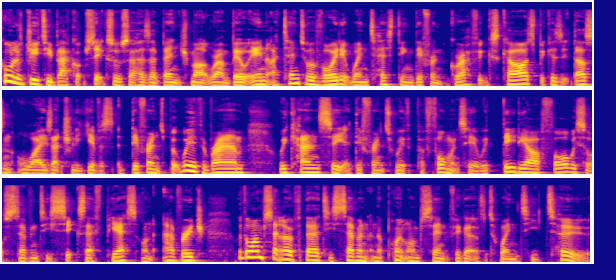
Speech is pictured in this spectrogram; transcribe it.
Call of Duty Black Ops 6 also has a benchmark run built in. I tend to avoid it when testing different graphics cards because it doesn't always actually give us a difference, but with RAM we can see a difference with performance here. With DDR4 we saw 76 FPS on average with a 1% low of 37 and a 0.1% figure of 22.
